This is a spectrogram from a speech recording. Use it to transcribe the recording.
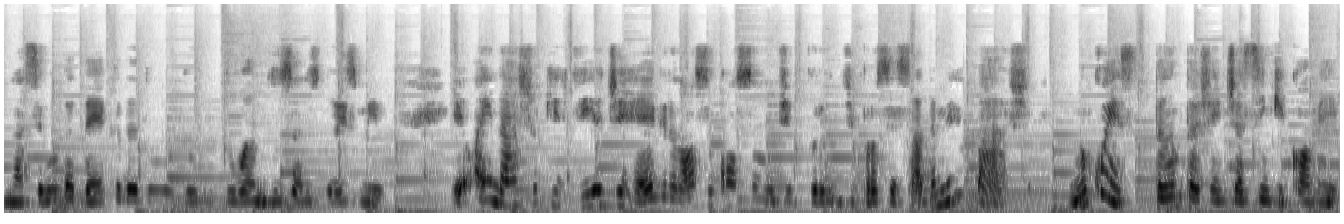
na segunda década do, do, do, ano dos anos 2000. Eu ainda acho que, via de regra, o nosso consumo de, de processado é meio baixo. Não conheço tanta gente assim que come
